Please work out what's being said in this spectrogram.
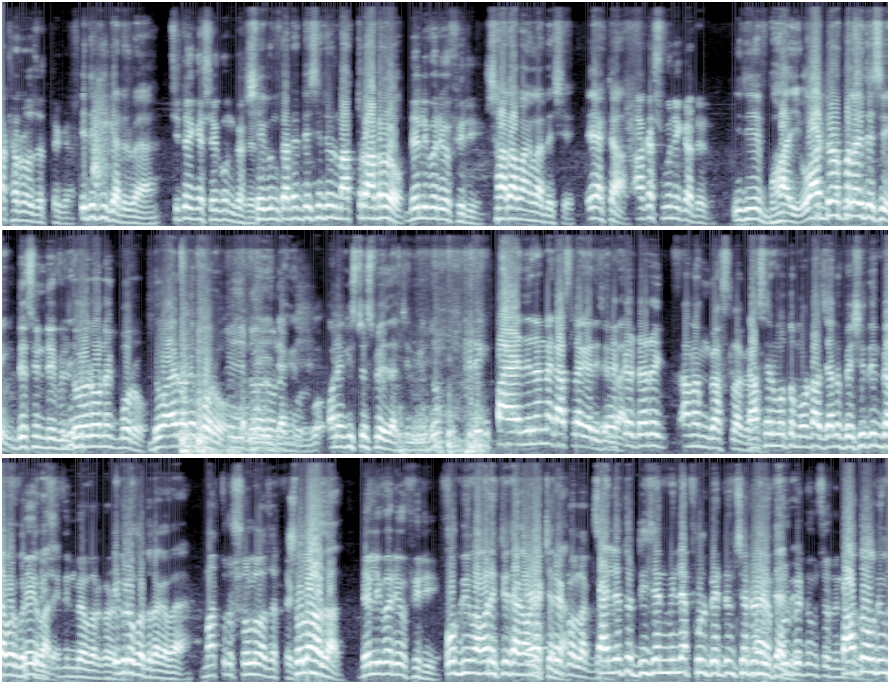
আঠারো হাজার টাকা। এটা কি কাঠের ভাই? চিটাঙ্গে সেগুন কাঠের। সেগুন কাঠের ড্রেসিং মাত্র আঠারো। ডেলিভারিও ফ্রি সারা বাংলাদেশে। এই একটা। আকাশমণি কাঠের। এই ভাই ওয়ার্ড্রপ পেলাই ড্রেসিং ড্রেসিং টেবিল ডোর অনেক বড়। ডয়ার অনেক বড়। এই যে ডয়ার অনেক দেখেন অনেক স্পেস পেয়ে যাচ্ছেন কিন্তু। এটা কি পায়া দিলেন না গাছ লাগাই দিয়েছেন একটা ডাইরেক্ট আনাম গাছ লাগা গাছের মতো মোটা যেন বেশি দিন ব্যবহার করতে পারে। বেশি দিন ব্যবহার করে এগুলো কত টাকা ভাই? মাত্র ষোলো হাজার টাকা। ষোলো হাজার? ডেলিভারিও ফ্রি অগ্রিম একটি টাকা না। চাইলে তো ডিজাইন মিলে ফুল বেডরুম সেটও হ্যাঁ নিতে ফুল বেডরুম তাও তো অগ্রিম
